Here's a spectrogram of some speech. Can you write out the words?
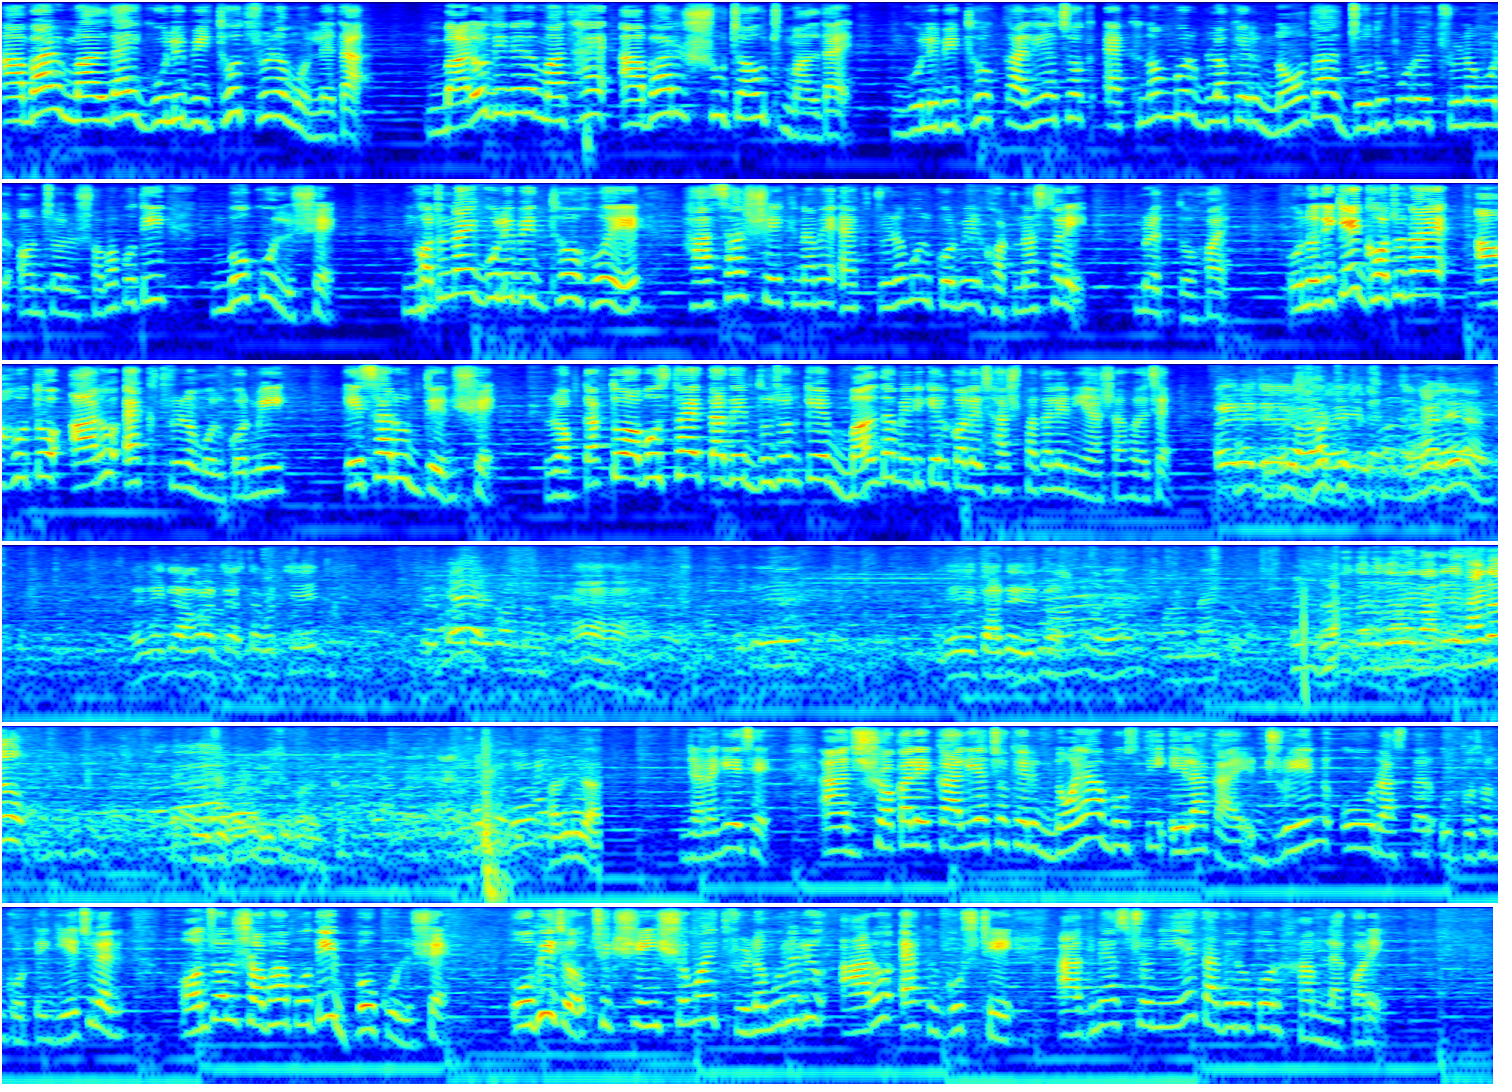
আবার মালদায় গুলিবিদ্ধ তৃণমূল নেতা। বারো দিনের মাথায় আবার শুট আউট মালদায়। গুলিবিদ্ধ কালিয়াচক এক নম্বর ব্লকের নওদা যদুপুরের তৃণমূল অঞ্চল সভাপতি বকুল শেখ। ঘটনায় গুলিবিদ্ধ হয়ে হাসা শেখ নামে এক তৃণমূল কর্মীর ঘটনাস্থলে মৃত্যু হয়। অন্যদিকে ঘটনায় আহত আরও এক তৃণমূল কর্মী, এসারউদ্দিন শেখ। রক্তাক্ত অবস্থায় তাদের দুজনকে মালদা মেডিকেল কলেজ হাসপাতালে নিয়ে আসা হয়েছে। হয়ে আমরা চেষ্টা করছি। হ্যাঁ হ্যাঁ জানা গিয়েছে আজ সকালে কালিয়াচকের নয়া বস্তি এলাকায় ড্রেন ও রাস্তার উদ্বোধন করতে গিয়েছিলেন অঞ্চল সভাপতি বকুল শেখ অভিযোগ ঠিক সেই সময় তৃণমূলেরও আরও এক গোষ্ঠী আগ্নেয়াস্ত্র নিয়ে তাদের ওপর হামলা করে।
